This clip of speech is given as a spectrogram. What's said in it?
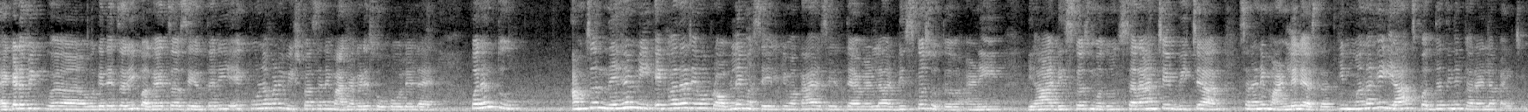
ॲकॅडमिक वगैरे जरी बघायचं असेल तरी एक पूर्णपणे विश्वासाने माझ्याकडे सोपवलेलं आहे. परंतु आमचं नेहमी एखादा जेव्हा प्रॉब्लेम असेल किंवा काय असेल त्यावेळेला डिस्कस होतं आणि ह्या डिस्कसमधून सरांचे विचार सरांनी मांडलेले असतात की मला हे याच पद्धतीने करायला पाहिजे.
